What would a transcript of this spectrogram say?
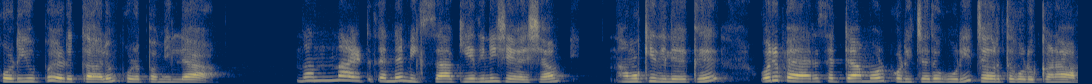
പൊടിയുപ്പ് എടുത്താലും കുഴപ്പമില്ല. നന്നായിട്ട് തന്നെ മിക്സ് ആക്കിയതിന് ശേഷം നമുക്കിതിലേക്ക് ഒരു പാരസെറ്റാമോൾ പൊടിച്ചത് കൂടി ചേർത്ത് കൊടുക്കണം.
